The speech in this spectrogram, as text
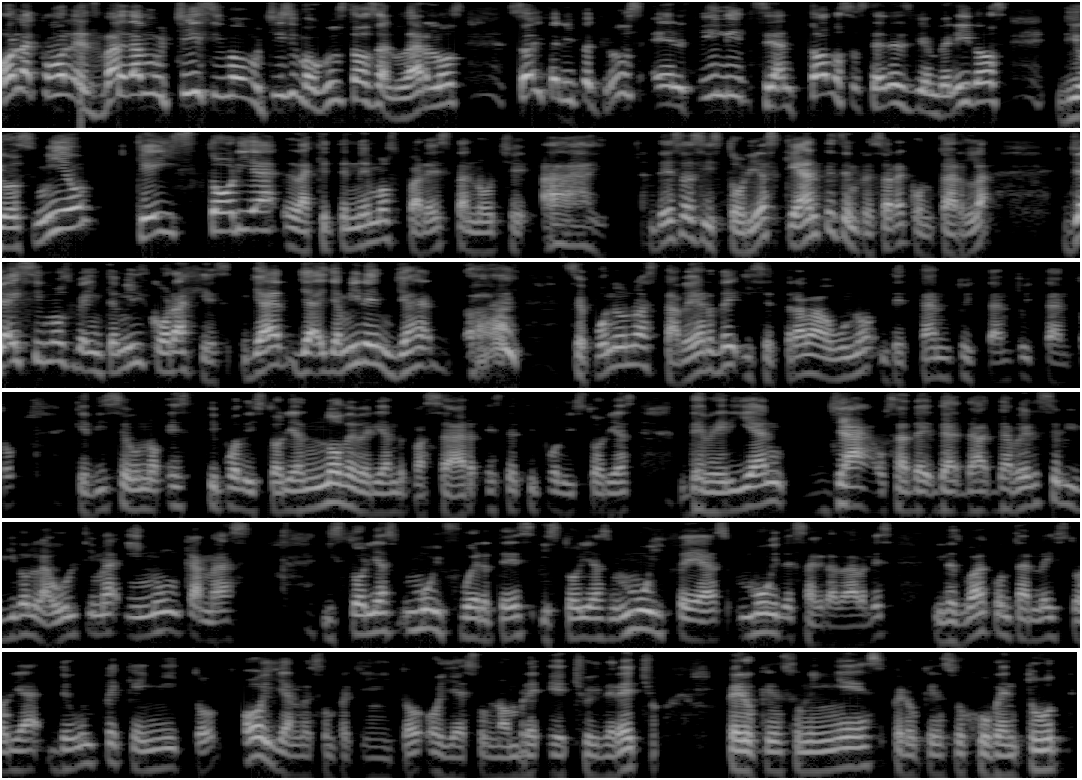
Hola, ¿cómo les va? Me da muchísimo, muchísimo gusto saludarlos. Soy Felipe Cruz, el Philip. Sean todos ustedes bienvenidos. Dios mío, qué historia la que tenemos para esta noche. Ay, de esas historias que antes de empezar a contarla, ya hicimos 20 mil corajes. Ya, ya, ya miren, ya, ay, se pone uno hasta verde y se traba uno de tanto y tanto y tanto que dice uno, este tipo de historias no deberían de pasar, este tipo de historias deberían ya, o sea, de, de, de, haberse vivido la última y nunca más. Historias muy fuertes, historias muy feas, muy desagradables. Y les voy a contar la historia de un pequeñito, hoy ya no es un pequeñito, hoy ya es un hombre hecho y derecho, pero que en su niñez, pero que en su juventud,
